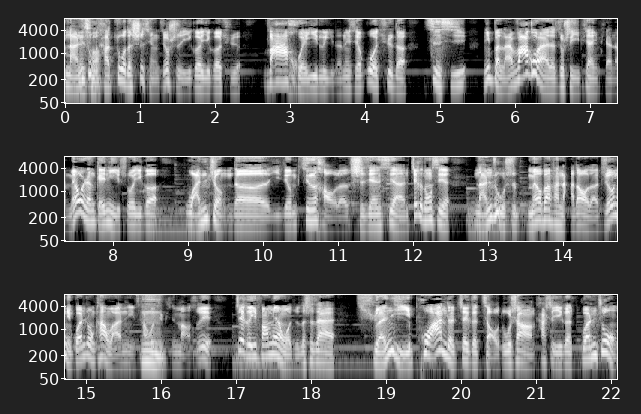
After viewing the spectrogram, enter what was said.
男主他做的事情就是一个一个去挖回忆里的那些过去的信息。你本来挖过来的就是一片一片的，没有人给你说一个完整的已经拼好了时间线。这个东西男主是没有办法拿到的，只有你观众看完你才会去拼嘛。所以这个一方面，我觉得是在悬疑破案的这个角度上，它是一个观众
